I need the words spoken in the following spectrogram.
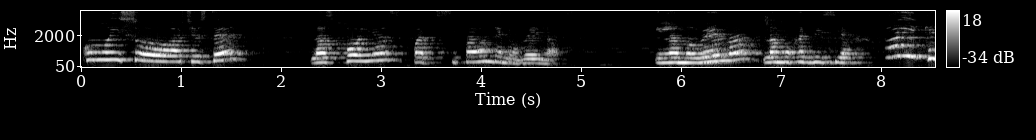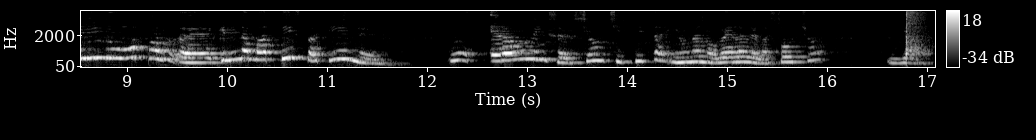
¿Cómo hizo HST? Las joyas participaban de novelas. En la novela, la mujer decía, ¡ay, qué lindo eh, qué linda matista tienes! Era una inserción chiquita y una novela de las ocho y ya,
